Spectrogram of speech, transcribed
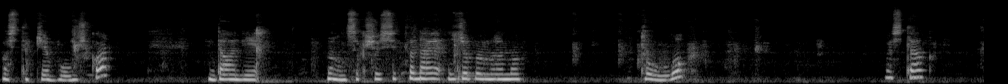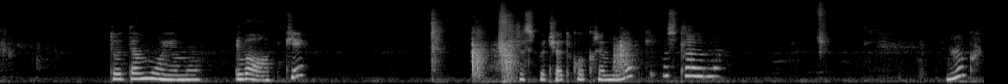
ось таке вушко. Далі, носик щось відпадає, зробимо йому тулуб. Ось так. Додамо йому лапки. Спочатку окремо лапки поставимо. Так.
